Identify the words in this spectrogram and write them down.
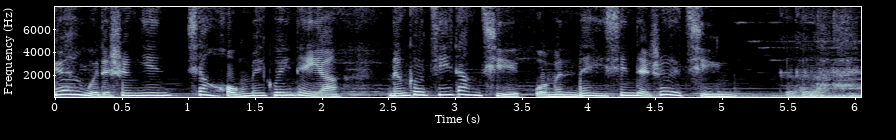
愿我的声音像红玫瑰那样，能够激荡起我们内心的热情、可爱。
